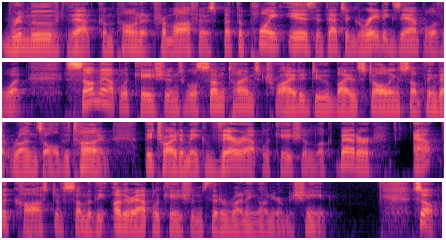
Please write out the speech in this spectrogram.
removed that component from Office. But the point is that that's a great example of what some applications will sometimes try to do by installing something that runs all the time. They try to make their application look better at the cost of some of the other applications that are running on your machine. So,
